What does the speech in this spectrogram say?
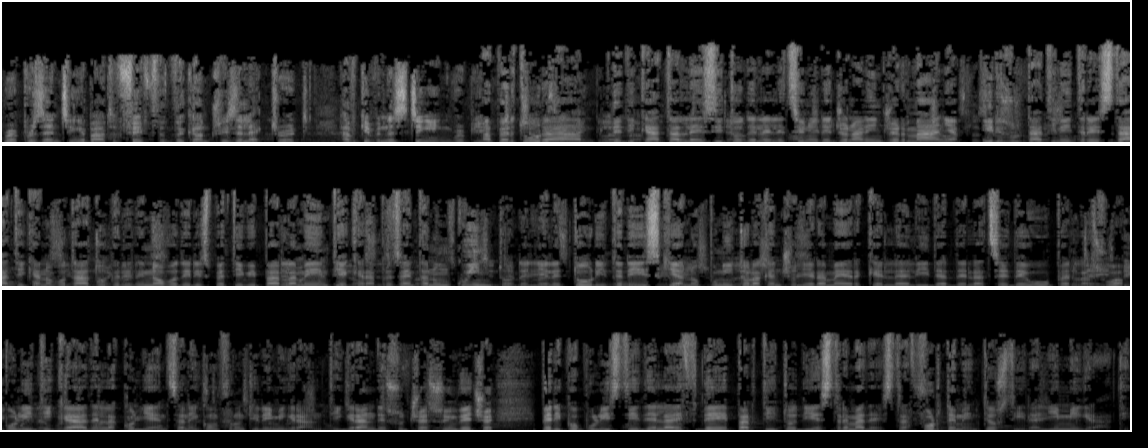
representing about a fifth of the country's electorate, have given a stinging rebuke. Apertura dedicata all'esito delle elezioni regionali in Germania. I risultati nei tre stati che hanno votato per il rinnovo dei rispettivi parlamenti e che rappresentano un quinto degli elettori tedeschi hanno punito la cancelliera Merkel, leader della CDU, per la sua politica dell'accoglienza nei confronti dei migranti. Grande successo invece per i populisti della FD, partito di estrema destra, fortemente ostile agli immigrati.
